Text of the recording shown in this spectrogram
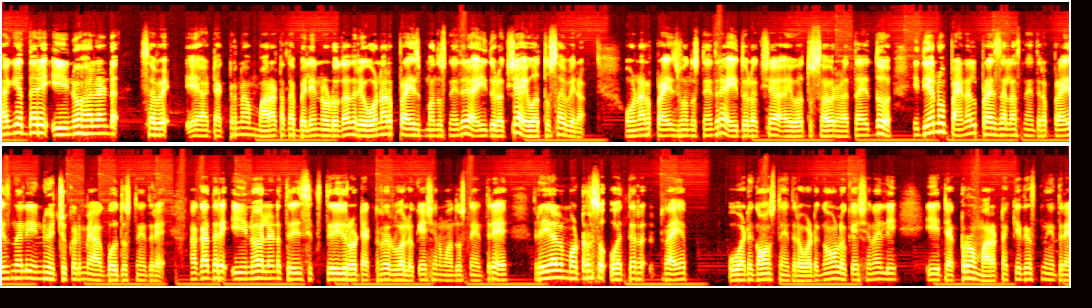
ಹಾಗೆ ಇದ್ದರೆ ಈ ನ್ಯೂ ಹ್ಯಾಲೆಂಡ್ ಸೆವೆ ಟ್ರ್ಯಾಕ್ಟರ್ನ ಮಾರಾಟದ ಬೆಲೆ ನೋಡೋದಾದರೆ ಓನರ್ ಪ್ರೈಸ್ ಬಂದು ಸ್ನೇಹಿತರೆ ಐದು ಲಕ್ಷ ಐವತ್ತು ಸಾವಿರ. ಓನರ್ ಪ್ರೈಸ್ ಒಂದು ಸ್ನೇಹಿತರೆ ಐದು ಲಕ್ಷ ಐವತ್ತು ಸಾವಿರ ಹೇಳ್ತಾ ಇದ್ದು, ಇದೇನು ಫೈನಲ್ ಪ್ರೈಸ್ ಅಲ್ಲ ಸ್ನೇಹಿತರೆ. ಪ್ರೈಸ್ನಲ್ಲಿ ಇನ್ನೂ ಹೆಚ್ಚು ಕಡಿಮೆ ಆಗ್ಬೋದು ಸ್ನೇಹಿತರೆ. ಹಾಗಾದರೆ ಈ Holland three six three zero tractor ಇರುವ ಲೊಕೇಶನ್ ಬಂದು ಸ್ನೇಹಿತರೆ ರಿಯಲ್ ಮೋಟರ್ಸ್ ಒತ್ತರ್ ಟ್ರೈಪ್ ವಡ್ಗಾಂವ್ ಸ್ನೇಹಿತರೆ, ವಡ್ಗಾಂವ್ ಲೊಕೇಶನಲ್ಲಿ ಈ ಟ್ಯಾಕ್ಟ್ರು ಮಾರಾಟಕ್ಕಿದೆ ಸ್ನೇಹಿತರೆ.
